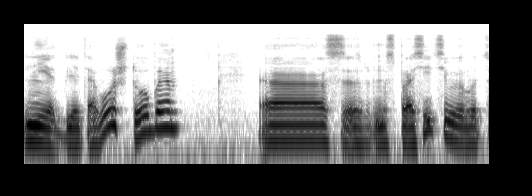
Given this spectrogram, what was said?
Нет, для того, чтобы спросить его, вот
